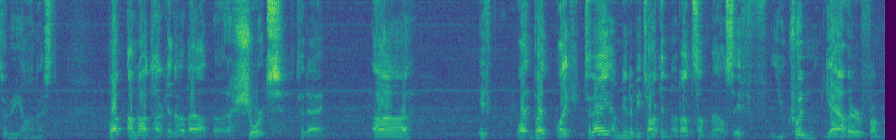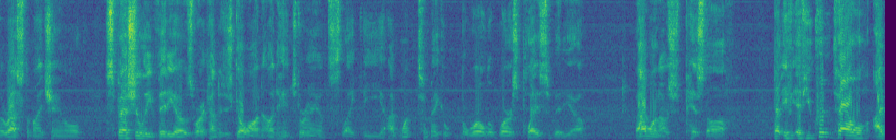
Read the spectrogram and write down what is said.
to be honest. But I'm not talking about uh, shorts today. Uh, if like, but like today, I'm gonna be talking about something else. If you couldn't gather from the rest of my channel, especially videos where I kind of just go on unhinged rants, like the I want to make the world a worse place video. That one I was just pissed off. But if, if you couldn't tell, I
